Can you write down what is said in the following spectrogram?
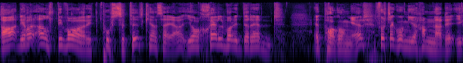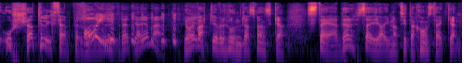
ja, det har alltid varit positivt kan jag säga. Jag har själv varit rädd ett par gånger. Första gången jag hamnade i Orsa till exempel. jag Oj! livrädd. Jajamän. Jag har varit i över hundra svenska städer säger jag inom citationstecken.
